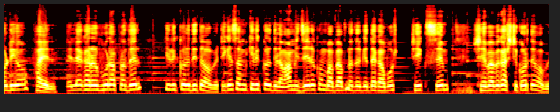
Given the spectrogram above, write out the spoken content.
অডিও ফাইল এই লেখার উপর আপনাদের ক্লিক করে দিতে হবে। ঠিক আছে, আমি ক্লিক করে দিলাম। আমি যেরকমভাবে আপনাদেরকে দেখাবো, ঠিক সেম সেভাবে কাজটি করতে হবে।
